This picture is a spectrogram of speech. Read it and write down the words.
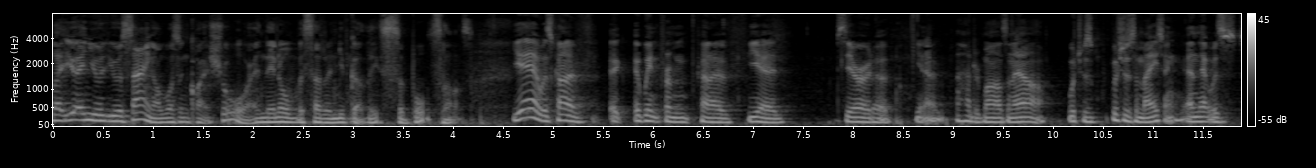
Like you and you, you were saying, I wasn't quite sure, and then all of a sudden you've got these support slots. yeah. It was kind of it, it went from kind of yeah zero to you know 100 miles an hour, which was which was amazing, and that was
